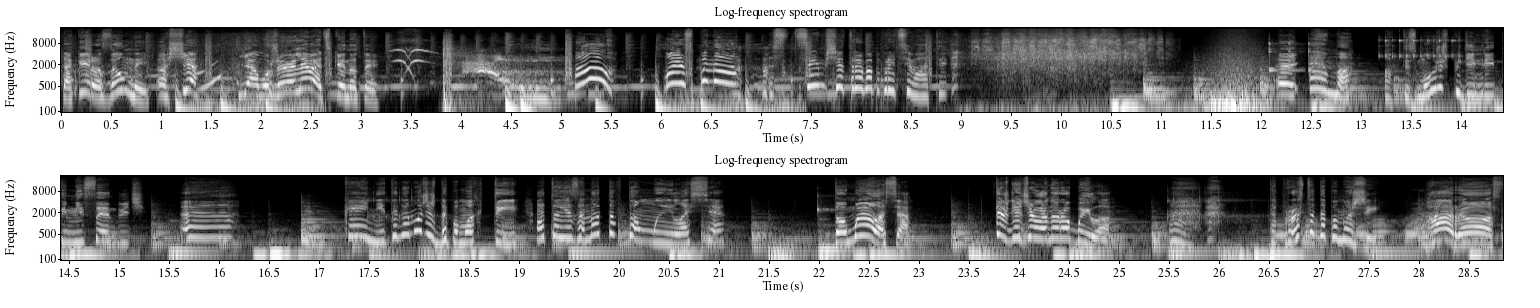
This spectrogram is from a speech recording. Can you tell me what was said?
Такий розумний. А ще я можу олівець кинути. А, моя спина. З цим ще треба попрацювати. Ей, Емма, а ти зможеш підігріти мій сендвіч? Е... Кенні, ти не можеш допомогти, а то я занадто втомилася. Втомилася? Ти ж нічого не робила. Та просто допоможи. Гаразд.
